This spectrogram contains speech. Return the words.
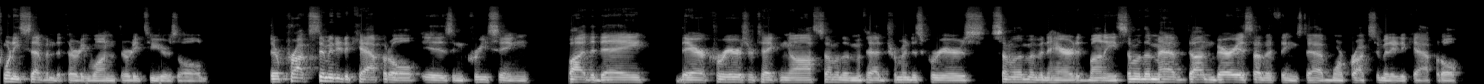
27 to 31, 32 years old. Their proximity to capital is increasing by the day. Their careers are taking off. Some of them have had tremendous careers. Some of them have inherited money. Some of them have done various other things to have more proximity to capital.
